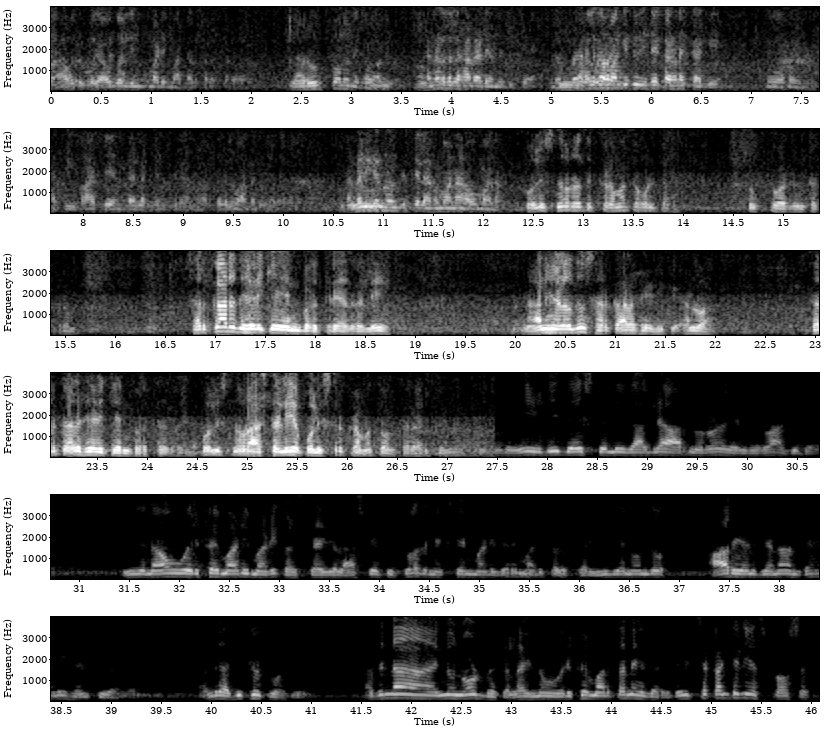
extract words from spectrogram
ಯಾವುದಕ್ಕೂ ಯಾವುದೋ ಲಿಂಕ್ ಮಾಡಿ ಮಾತಾಡ್ತಾರೆ ಸರ್ ಅವರು. ಯಾರು? ಸೋನು ನಿಗಮ್ ಕನ್ನಡದಲ್ಲಿ ಹಾಡಾಡಿ ಅಂದಿದ್ದಕ್ಕೆ. ಪಹಲ್ಗಾಮ್ ಆಗಿದ್ದು ಇದೇ ಕಾರಣಕ್ಕಾಗಿ ನೀವು ಅತಿ ಭಾಷೆ ಅಂತ ಎಲ್ಲ ಕೇಳ್ತೀರಾ ಅನ್ನೋ ಅರ್ಥದಲ್ಲಿ ಮಾತಾಡಿದ್ದಾರೆ. ಕನ್ನಡಿಗರನ್ನ ಒಂದು ರೀತಿಯಲ್ಲಿ ಅನುಮಾನ ಅವಮಾನ. ಪೊಲೀಸ್ನವರು ಅದಕ್ಕೆ ಕ್ರಮ ತಗೊಳ್ತಾರೆ. ಸೂಕ್ತವಾದಂಥ ಕ್ರಮ. ಸರ್ಕಾರದ ಹೇಳಿಕೆ ಏನು ಬರುತ್ತೆ ರೀ ಅದರಲ್ಲಿ? ನಾನು ಹೇಳೋದು ಸರ್ಕಾರದ ಹೇಳಿಕೆ ಅಲ್ವಾ? ಸರ್ಕಾರದ ಹೇಳಿಕೆ ಏನು ಬರುತ್ತೆ ಅದರಲ್ಲಿ? ಪೊಲೀಸ್ನವರು ಆ ಸ್ಥಳೀಯ ಪೊಲೀಸರು ಕ್ರಮ ತಗೊಳ್ತಾರೆ ನೋಡಿ ಇಡೀ ದೇಶದಲ್ಲಿ ಈಗಾಗಲೇ ಆರುನೂರು ಏಳ್ನೂರು ಆಗಿದೆ. ಈಗ ನಾವು ವೆರಿಫೈ ಮಾಡಿ ಮಾಡಿ ಕಳಿಸ್ತಾ ಇದ್ದೀವಿ ಲಾಸ್ಟ್ ಡೇಟ್ ಇತ್ತು ಅದನ್ನ ಎಕ್ಸ್ಟೆಂಡ್ ಮಾಡಿದ್ದಾರೆ ಮಾಡಿ ಕಳಿಸ್ತಾರೆ. ಈಗೇನೋ ಒಂದು ಆರು ಏಳು ಜನ ಅಂತ ಹೇಳಿ ಹೇಳ್ತಿದ್ದಾರೆ. ಅಂದರೆ ಅಧಿಕೃತವಾಗಿ. ಅದನ್ನ ಇನ್ನೂ ನೋಡಬೇಕಲ್ಲ ಇನ್ನೂ ವೆರಿಫೈ ಮಾಡ್ತಾನೆ ಇದ್ದಾರೆ. ಇಟ್ಸ್ ಎ ಕಂಟಿನ್ಯೂಸ್ ಪ್ರಾಸೆಸ್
